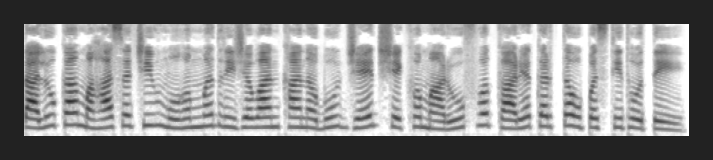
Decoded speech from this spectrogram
तालुका महासचिव मोहम्मद रिजवान खान अबू जैद शेख मारूफ व कार्यकर्ता उपस्थित होते.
